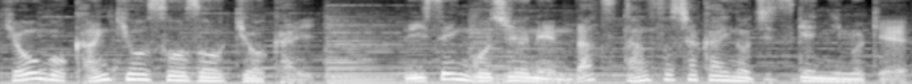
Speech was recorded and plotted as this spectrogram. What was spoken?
兵庫環境創造協会。2050年脱炭素社会の実現に向け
